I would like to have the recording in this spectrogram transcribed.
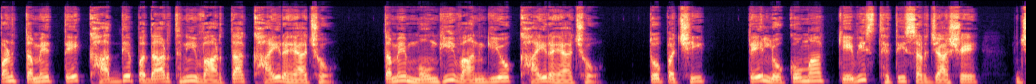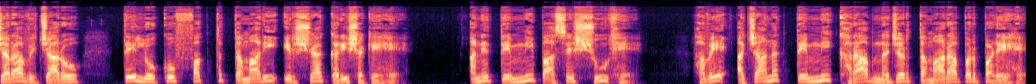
પણ તમે તે ખાદ્ય પદાર્થની વાર્તા ખાઈ રહ્યા છો. તમે મોંઘી વાનગીઓ ખાઈ રહ્યા છો. તો પછી તે લોકોમાં કેવી સ્થિતિ સર્જાશે? જરા વિચારો, તે લોકો ફક્ત તમારી ઈર્ષ્યા કરી શકે હે. અને તેમની પાસે શું છે હવે અચાનક તેમની ખરાબ નજર તમારા પર પડે છે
